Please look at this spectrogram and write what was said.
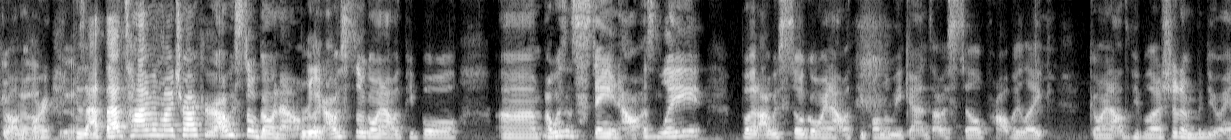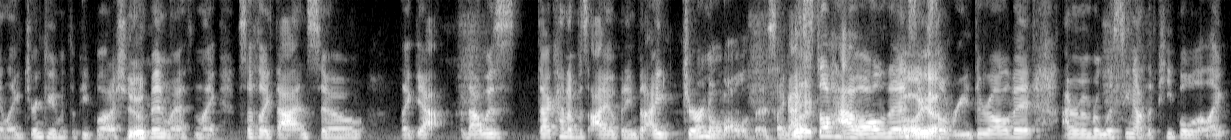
Going out, out yeah. because at that time in my tracker i was still going out Really? like i was still going out with people um i wasn't staying out as late but i was still going out with people on the weekends i was still probably like going out with the people that i should have been doing like drinking with the people that i should Yeah. have been with and like stuff like that and so like yeah that was that kind of was eye opening, but I journaled all of this. Like I still have all of this. Oh, I yeah. still read through all of it. I remember listing out the people that like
